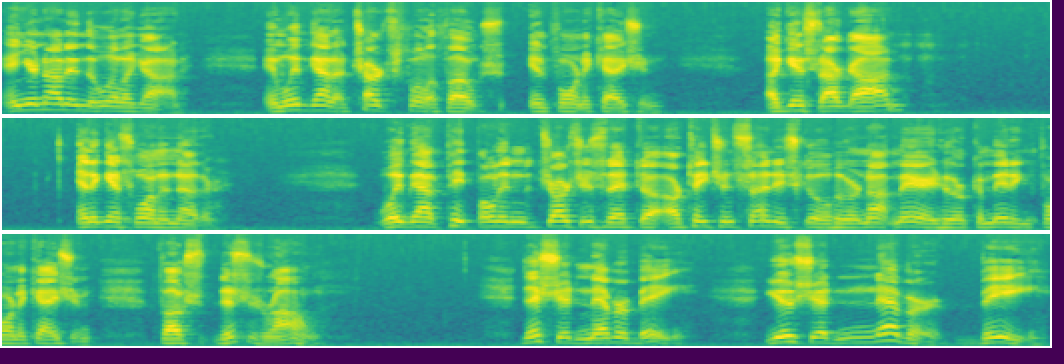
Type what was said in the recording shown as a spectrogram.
and you're not in the will of God. And we've got a church full of folks in fornication against our God and against one another. We've got people in the churches that uh, are teaching Sunday school who are not married who are committing fornication. Folks, this is wrong. This should never be. You should never be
